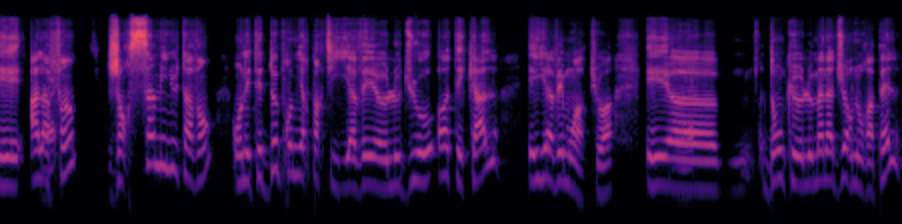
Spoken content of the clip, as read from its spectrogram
et à la fin, genre cinq minutes avant, on était deux premières parties. Il y avait le duo Hot et Cal et il y avait moi, tu vois. Et donc le manager nous rappelle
